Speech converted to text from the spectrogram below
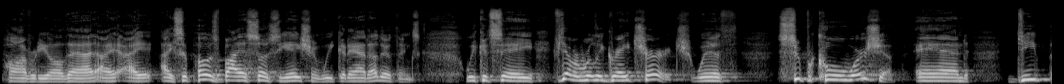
poverty, all that, I, I, I suppose by association we could add other things. We could say, if you have a really great church with super cool worship and deep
